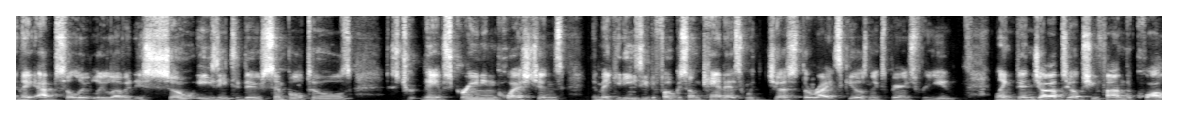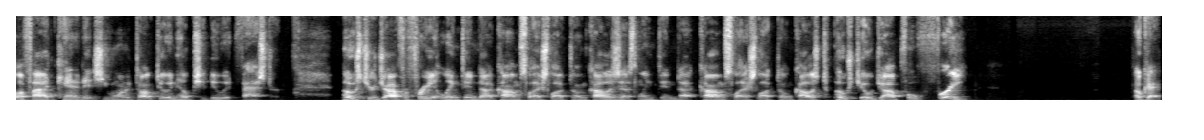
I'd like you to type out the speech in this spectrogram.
and they absolutely love it. It's so easy to do, simple tools. They have screening questions that make it easy to focus on candidates with just the right skills and experience for you. LinkedIn Jobs helps you find the qualified candidates you want to talk to and helps you do it faster. Post your job for free at linkedin.com slash locked on college. That's linkedin.com slash locked on college to post your job for free. Okay.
